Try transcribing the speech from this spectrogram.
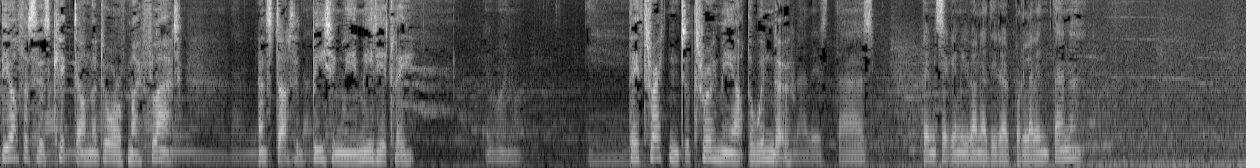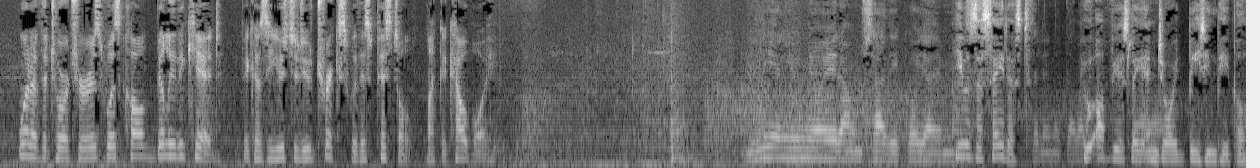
The officers kicked down the door of my flat and started beating me immediately. They threatened to throw me out the window. One of the torturers was called Billy the Kid because he used to do tricks with his pistol like a cowboy. He was a sadist who obviously enjoyed beating people.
